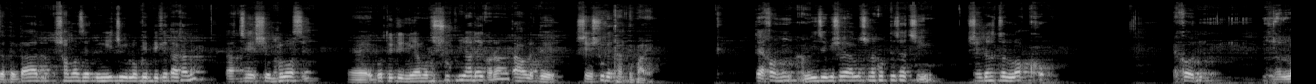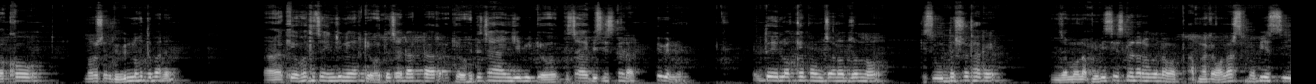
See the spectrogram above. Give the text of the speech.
যাতে তার সমাজের নিচু লোকের দিকে তাকানো, তার চেয়ে সে ভালো আছে। প্রতিটি নিয়ামত শুক্রিয়া আদায় করা, তাহলে সে সুখে থাকতে পারে। তো এখন আমি যে বিষয়ে আলোচনা করতে চাচ্ছি, সেটা হচ্ছে লক্ষ্য। এখন, লক্ষ্য মানুষের বিভিন্ন হতে পারে কেউ হতে চায় ইঞ্জিনিয়ার কেউ হতে চায় ডাক্তার কেউ হতে চায় আইনজীবী, কেউ হতে চায় বিসিএস ক্যাডার বিভিন্ন। কিন্তু এই লক্ষ্যে পৌঁছানোর জন্য কিছু উদ্দেশ্য থাকে। যেমন আপনি বিসিএস ক্যাডার হবেন আপনাকে অনার্স বা বিএসসি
